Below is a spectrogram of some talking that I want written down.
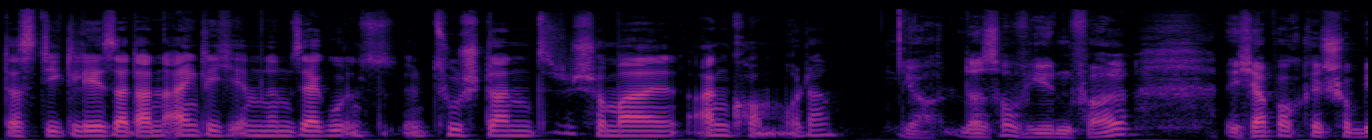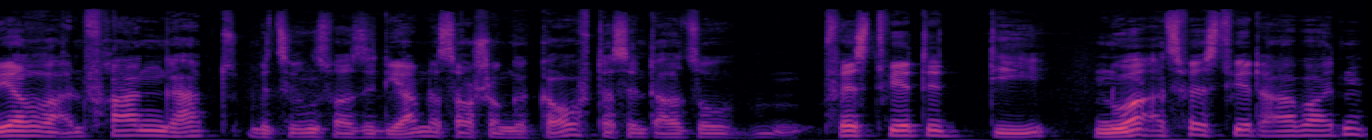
dass die Gläser dann eigentlich in einem sehr guten Zustand schon mal ankommen, oder? Ja, das auf jeden Fall. Ich habe auch schon mehrere Anfragen gehabt, beziehungsweise die haben das auch schon gekauft. Das sind also Festwirte, die nur als Festwirt arbeiten.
